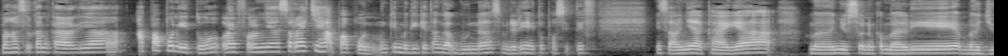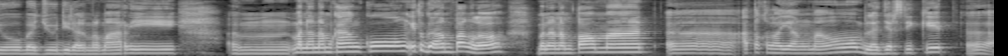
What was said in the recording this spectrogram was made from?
Menghasilkan karya apa pun itu, levelnya sereceh apa pun. Mungkin bagi kita nggak guna, sebenarnya itu positif. Misalnya kayak menyusun kembali baju-baju di dalam lemari, em, menanam kangkung, itu gampang loh. Menanam tomat, eh, atau kalau yang mau belajar sedikit, eh,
